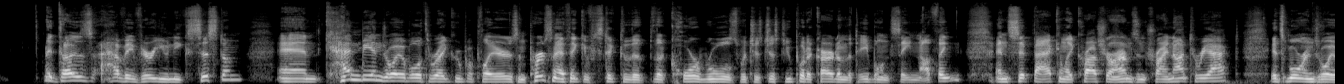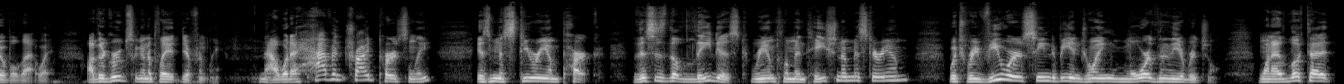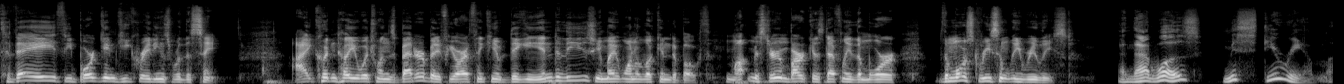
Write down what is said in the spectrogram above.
it does have a very unique system and can be enjoyable with the right group of players. And personally, I think if you stick to the, the core rules, which is just you put a card on the table and say nothing and sit back and like cross your arms and try not to react, it's more enjoyable that way. Other groups are going to play it differently. Now, what I haven't tried personally is Mysterium Park. This is the latest reimplementation of Mysterium, which reviewers seem to be enjoying more than the original. When I looked at it today, the Board Game Geek ratings were the same. I couldn't tell you which one's better, but if you are thinking of digging into these, you might want to look into both. Mysterium Park is definitely the more the most recently released. And that was Mysterium.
